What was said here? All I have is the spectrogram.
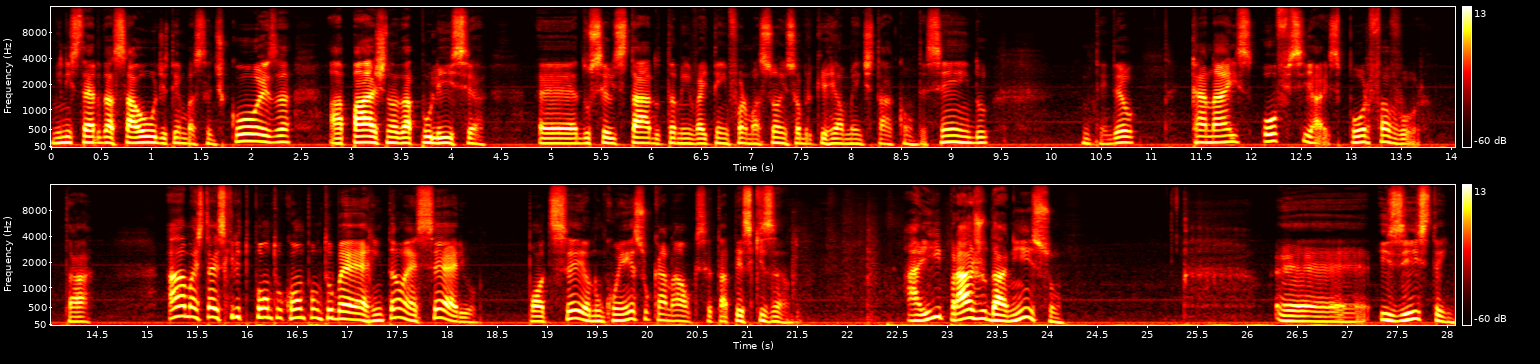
Ministério da Saúde tem bastante coisa, a página da polícia é, do seu estado também vai ter informações sobre o que realmente está acontecendo, entendeu? Canais oficiais, por favor, tá? Ah, mas está escrito .com.br, então é sério? Pode ser, eu não conheço o canal que você está pesquisando. Aí, para ajudar nisso, é, existem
